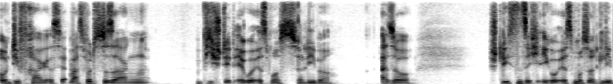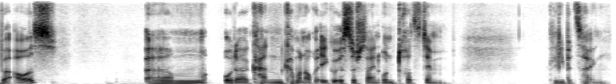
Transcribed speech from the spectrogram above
Und die Frage ist ja, was würdest du sagen, wie steht Egoismus zur Liebe? Also schließen sich Egoismus und Liebe aus? Ähm, oder kann, kann man auch egoistisch sein und trotzdem Liebe zeigen?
